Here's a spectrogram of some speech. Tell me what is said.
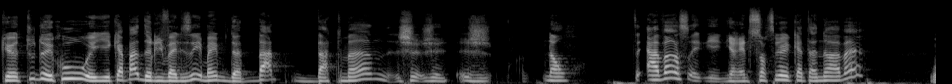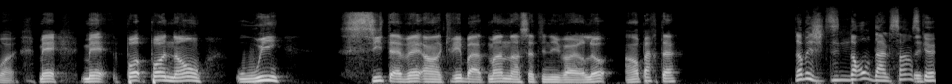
que tout d'un coup, il est capable de rivaliser et même de battre Batman. Je, je, je- non. T'sais, avant, il aurait dû sortir un katana avant. Ouais. Mais, mais pas, pas non. Oui, si tu avais ancré Batman dans cet univers-là, en partant. Non, mais je dis non dans le sens que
